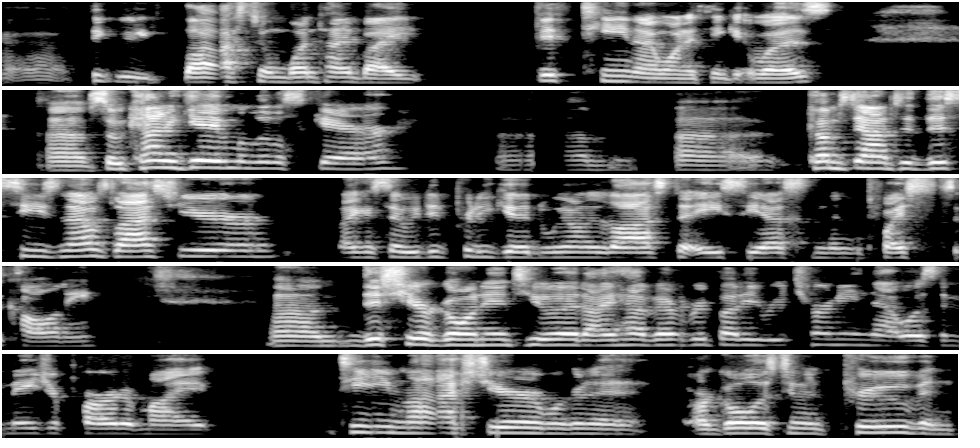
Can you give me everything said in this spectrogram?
Uh, I think we lost them one time by 15, I want to think it was. Uh, so we kind of gave him a little scare. Um, uh, comes down to this season. That was last year. Like I said, we did pretty good. We only lost to ACS and then twice to Colony um, this year going into it, I have everybody returning. That was a major part of my team last year. We're gonna our goal is to improve and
